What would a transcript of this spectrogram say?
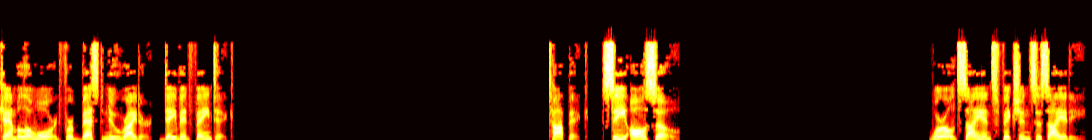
Campbell Award for Best New Writer, David Feintuch. Topic: See also World Science Fiction Society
